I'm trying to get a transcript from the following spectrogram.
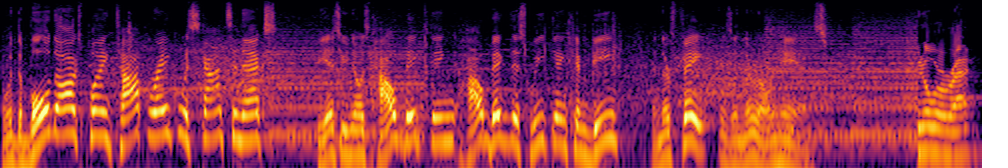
And with the Bulldogs playing top ranked Wisconsin next, BSU knows how big thing how big this weekend can be, and their fate is in their own hands. We know where we're at,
